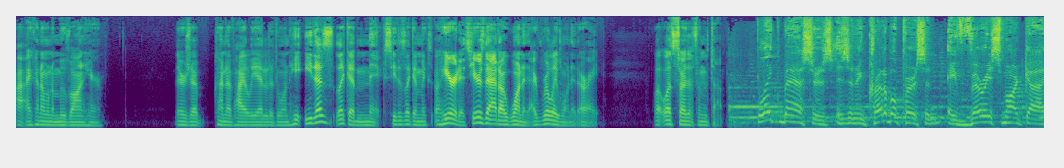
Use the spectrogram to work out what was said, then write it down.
I, I kind of want to move on here. There's a kind of highly edited one. He he does like a mix. He does like a mix. Oh, here it is. Here's the ad I wanted. I really wanted. All right. Let, let's start it from the top. Blake Masters is an incredible person, a very smart guy,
